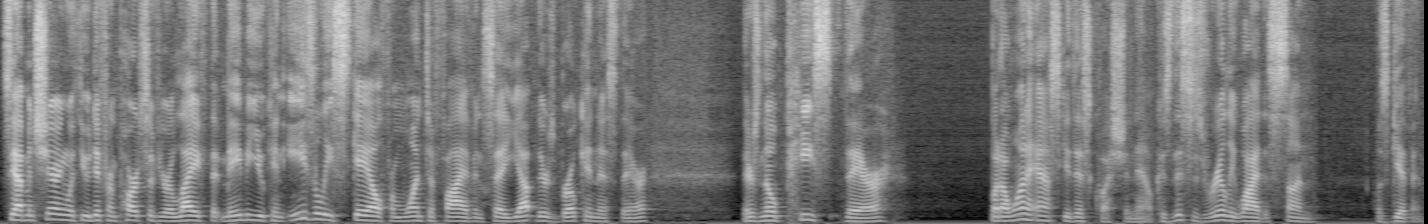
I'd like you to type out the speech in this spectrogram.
See, I've been sharing with you different parts of your life that maybe you can easily scale from one to five and say, yep, there's brokenness there. There's no peace there. But I want to ask you this question now, because this is really why the Son was given.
